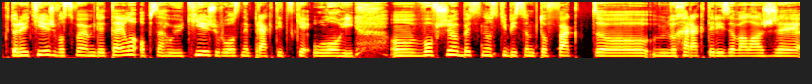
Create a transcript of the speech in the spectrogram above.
ktoré tiež vo svojom detailu dielo obsahujú tiež rôzne praktické úlohy. Vo všeobecnosti by som to fakt charakterizovala, že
